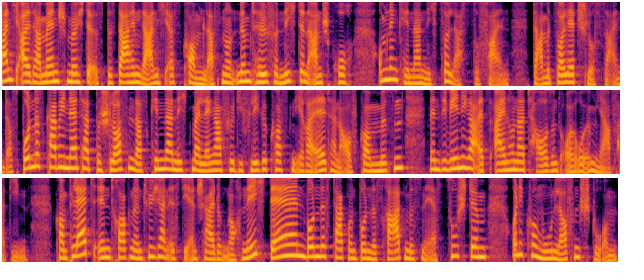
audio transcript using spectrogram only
Manch alter Mensch möchte es bis dahin gar nicht erst kommen lassen und nimmt Hilfe nicht in Anspruch, um den Kindern nicht zur Last zu fallen. Damit soll jetzt Schluss sein. Das Bundeskabinett hat beschlossen, dass Kinder nicht mehr länger für die Pflegekosten ihrer Eltern aufkommen müssen, wenn sie weniger als 100.000 Euro im Jahr verdienen. Komplett in trockenen Tüchern ist die Entscheidung noch nicht, denn Bundestag und Bundesrat müssen erst zustimmen und die Kommunen laufen Sturm.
